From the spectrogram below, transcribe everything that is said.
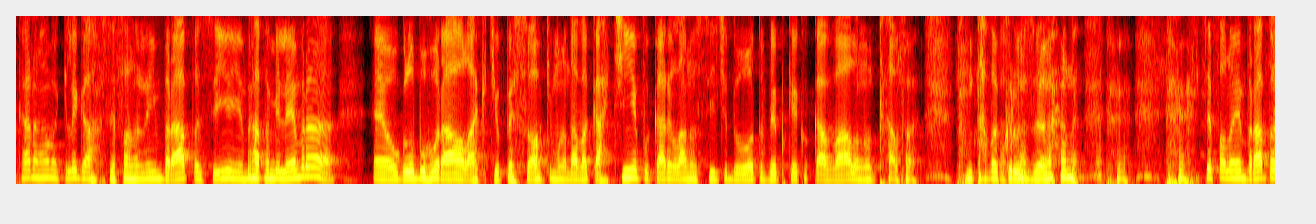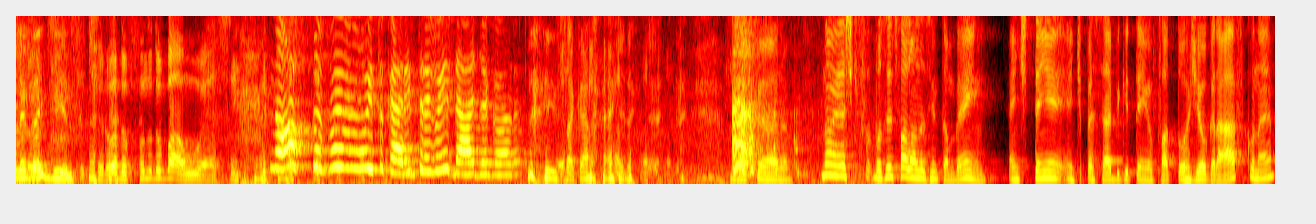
Caramba, que legal. Você falando em Embrapa, assim, Embrapa me lembra é, o Globo Rural lá, que tinha o pessoal que mandava cartinha pro cara ir lá no sítio do outro ver porque que o cavalo não tava, não tava cruzando. você falou em Embrapa, eu lembrei disso. Você tirou do fundo do baú, é assim. Nossa, foi muito, cara. Entregou a idade agora. Sacanagem, né? Bacana. Não, eu acho que vocês falando assim também, a gente, tem, a gente percebe que tem o fator geográfico, né?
